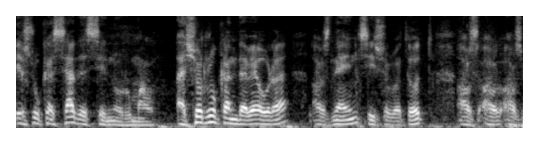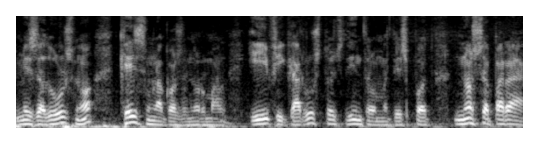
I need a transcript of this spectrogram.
és el que s'ha de ser normal. Això és el que han de veure els nens i, sobretot, els, els, els més adults, no? que és una cosa normal. I ficar-los tots dintre el mateix pot. No separar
